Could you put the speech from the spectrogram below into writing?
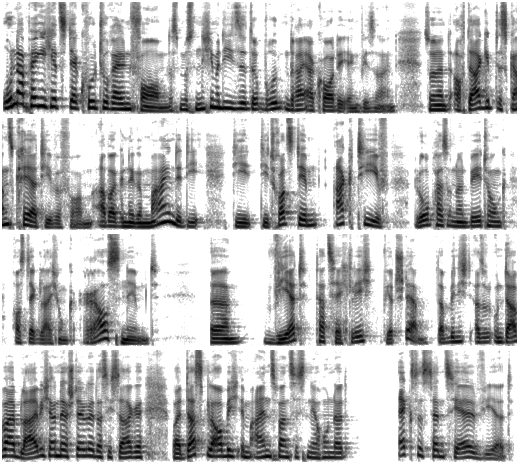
unabhängig jetzt der kulturellen Form, das müssen nicht immer diese berühmten drei Akkorde irgendwie sein, sondern auch da gibt es ganz kreative Formen. Aber eine Gemeinde, die, die, die trotzdem aktiv Lobpreis und Anbetung aus der Gleichung rausnimmt, ähm, wird tatsächlich, wird sterben. Da bin ich, also, und dabei bleibe ich an der Stelle, dass ich sage, weil das, glaube ich, im 21. Jahrhundert existenziell wird,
